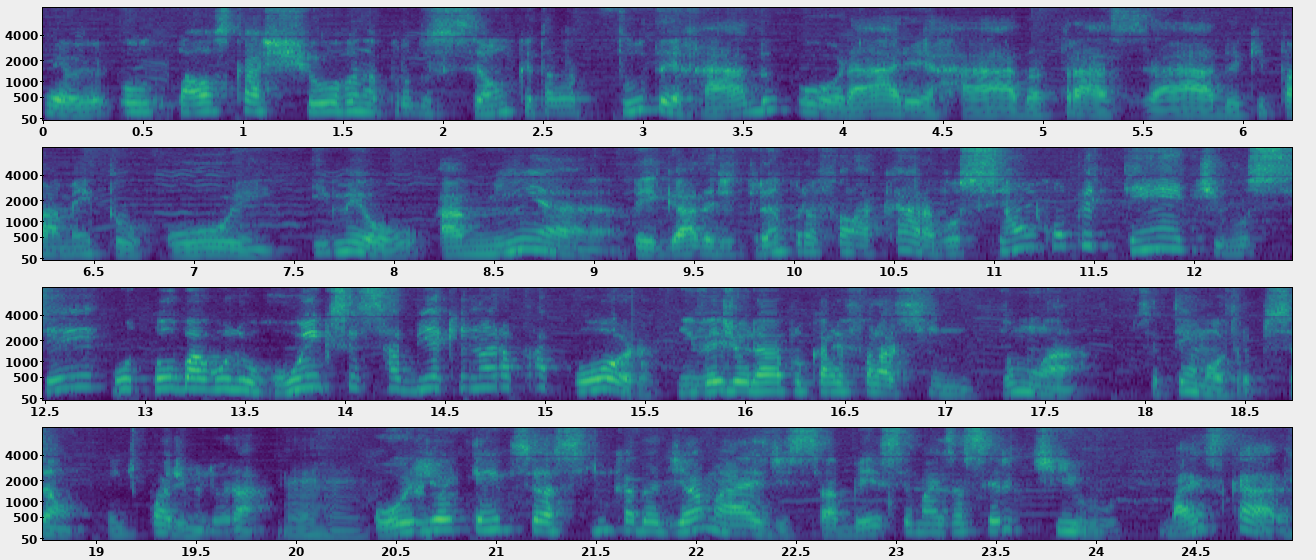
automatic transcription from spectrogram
Meu, voltar os cachorros na produção, porque tava tudo errado, horário errado, atrasado, equipamento ruim. E, meu, a minha pegada de trampo era falar, cara, você é um incompetente, você botou o bagulho ruim que você sabia que não era pra pôr. Em vez de olhar pro cara e falar assim, vamos lá, você tem uma outra opção? A gente pode melhorar? Uhum. Hoje eu tento ser assim cada dia mais, de saber ser mais assertivo. Mas, cara,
